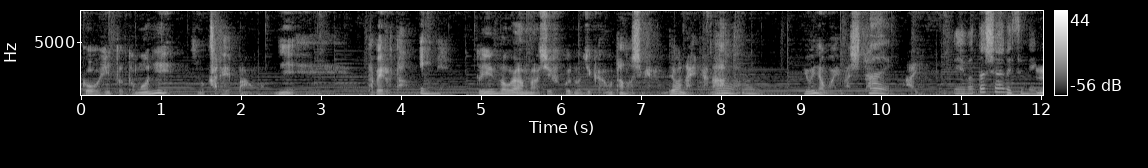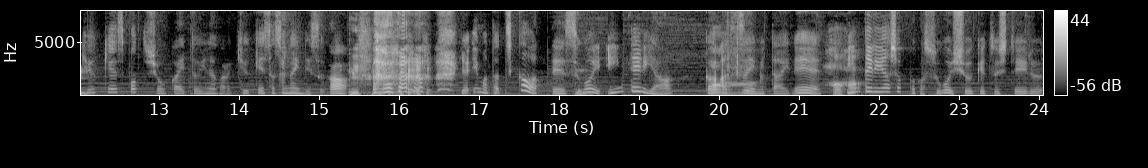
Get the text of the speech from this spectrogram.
コーヒーとともにそのカレーパンに、えー食べると。いいね。というのが、まあ、至福の時間を楽しめるんではないかなうんうん。というふうに思いました。はい。はいえー私はですね、うん。休憩スポット紹介と言いながら休憩させないんですが いや今立川ってすごいインテリアが熱いみたいではインテリアショップがすごい集結している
